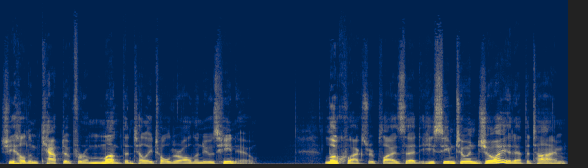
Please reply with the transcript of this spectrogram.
she held him captive for a month until he told her all the news he knew. Loquax replies that he seemed to enjoy it at the time.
